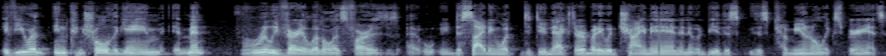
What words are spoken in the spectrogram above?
if you were in control of the game, it meant really very little as far as uh, deciding what to do next. Everybody would chime in, and it would be this this communal experience.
